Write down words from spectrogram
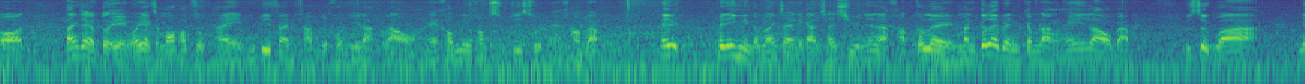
ก็ตั้งใจกับตัวเองว่าอยากจะมอบความสุขให้พี่ๆแฟนคลับหรือคนที่รักเรา ให้เขามีความสุขที่สุดให้เขาแบบให้เป็นอีกหนึ่งกำลังใจในการใช้ชีวิตนี่แหละครับก็เลยมันก็เลยเป็นกำลังให้เราแบบรู้สึกว่าใน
